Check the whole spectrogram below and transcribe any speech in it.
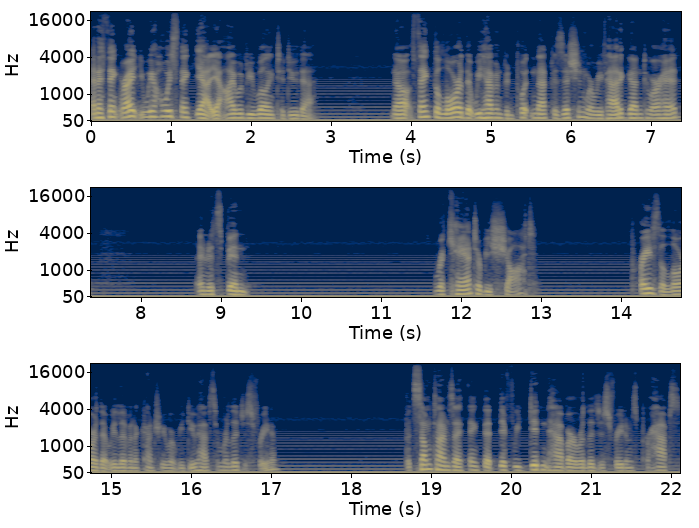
And I think, right, we always think, yeah, yeah, I would be willing to do that. Now, thank the Lord that we haven't been put in that position where we've had a gun to our head and it's been recant or be shot. Praise the Lord that we live in a country where we do have some religious freedom. But sometimes I think that if we didn't have our religious freedoms, perhaps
